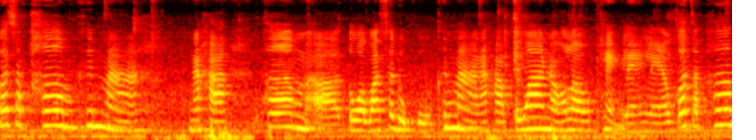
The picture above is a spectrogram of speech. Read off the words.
ก็จะเพิ่มขึ้นมา นะคะ เพิ่มตัววัสดุปลูกขึ้นมานะคะ เพราะว่าน้องเราแข็งแรงแล้วก็จะเพิ่ม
